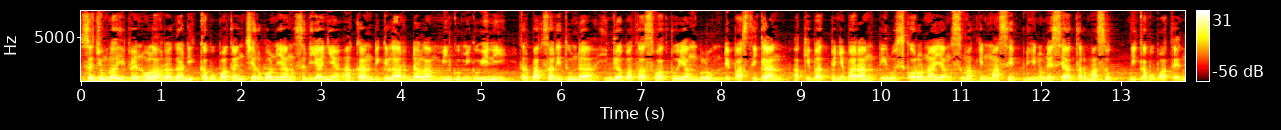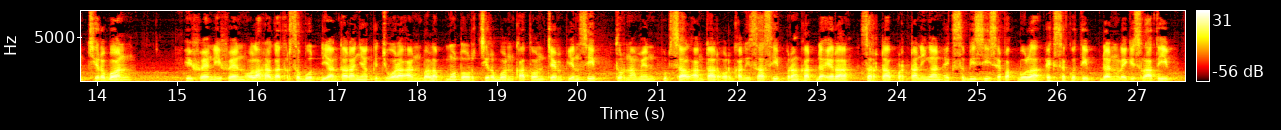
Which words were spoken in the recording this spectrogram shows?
Sejumlah event olahraga di Kabupaten Cirebon yang sedianya akan digelar dalam minggu-minggu ini terpaksa ditunda hingga batas waktu yang belum dipastikan akibat penyebaran virus corona yang semakin masif di Indonesia termasuk di Kabupaten Cirebon. Event-event olahraga tersebut di antaranya kejuaraan balap motor Cirebon Katon Championship, turnamen futsal antar organisasi perangkat daerah, serta pertandingan eksebisi sepak bola eksekutif dan legislatif.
